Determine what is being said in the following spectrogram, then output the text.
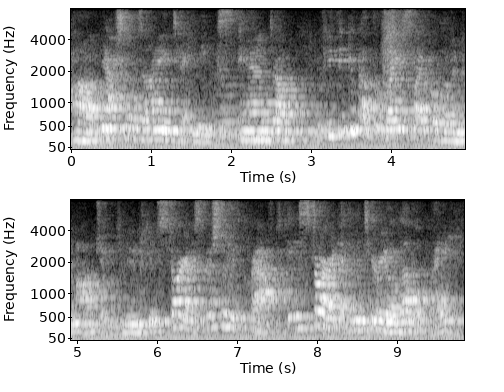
uh, natural dyeing techniques. And um, if you think about the life cycle of an object, you know, you can start, especially with craft, things start at the material level, right?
